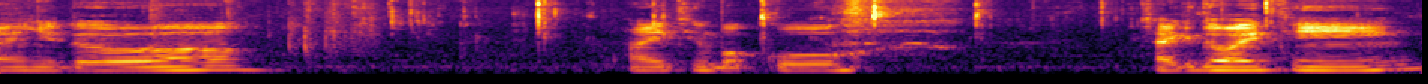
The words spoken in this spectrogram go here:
하윤이도 화이팅 먹고 자기도 화이팅.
